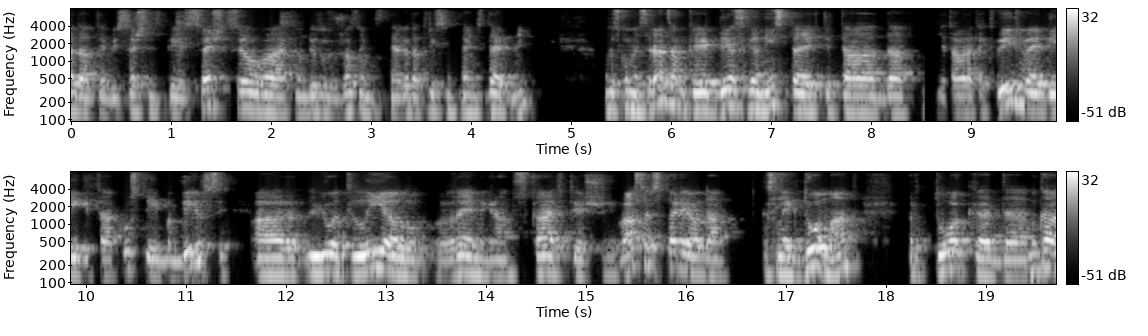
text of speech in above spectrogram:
gadā tie bija 656 cilvēki un 2018. gadā 399. Tas, ko mēs redzam, ka ir diezgan izteikti tāda, ja tā varētu teikt, viļņveidīga tā kustība bijusi ar ļoti lielu reemigrantu skaitu tieši vasaras periodā, kas liek domāt par to, ka, nu, kā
